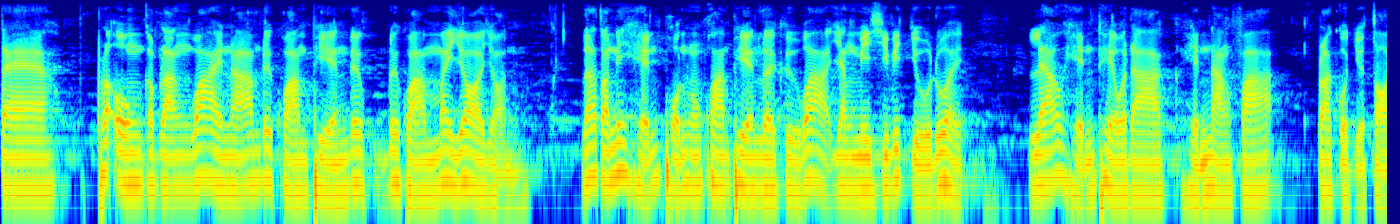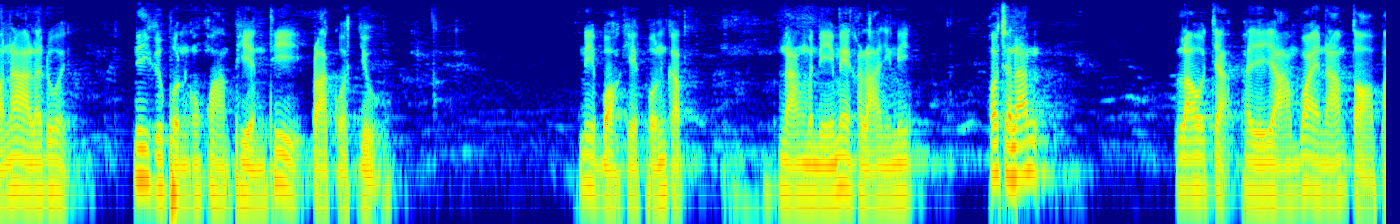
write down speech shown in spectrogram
แต่พระองค์กำลังว่ายน้ำด้วยความเพียรด้วยด้วยความไม่ย่อหย่อน แล้วตอนนี้เห็นผลของความเพียรเลยคือว่ายังมีชีวิตอยู่ด้วย แล้วเห็นเทวดาเห็นนางฟ้าปรากฏอยู่ต่อหน้าแล้วด้วย นี่คือผลของความเพียรที่ปรากฏอยู่ นี่บอกเหตุผลกับนางมณีเมฆลาอย่างนี้ เพราะฉะนั้นเราจะพยายามว่ายน้ำต่อไป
